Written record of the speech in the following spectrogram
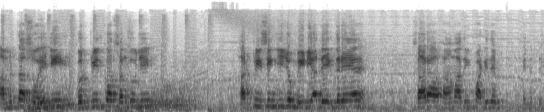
ਅੰਮ੍ਰਿਤਾ ਸੋਹੀ ਜੀ ਗੁਰਪ੍ਰੀਤ ਕੌਰ ਸੰਧੂ ਜੀ ਹਰਪ੍ਰੀਤ ਸਿੰਘ ਜੀ ਜੋ ਮੀਡੀਆ ਦੇਖਦੇ ਰਹੇ ਹੈ ਸਾਰਾ ਆਮ ਆਦਮੀ ਪਾਰਟੀ ਦੇ ਇੱਧਰ ਦੇ।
